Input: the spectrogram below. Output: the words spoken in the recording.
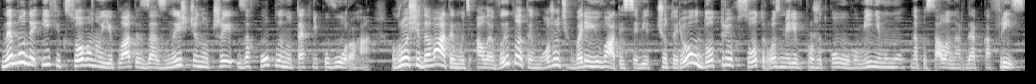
Не буде і фіксованої плати за знищену чи захоплену техніку ворога. Гроші даватимуть, але виплати можуть варіюватися від 4 до 300 розмірів прожиткового мінімуму. Написала нардепка Фріз.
